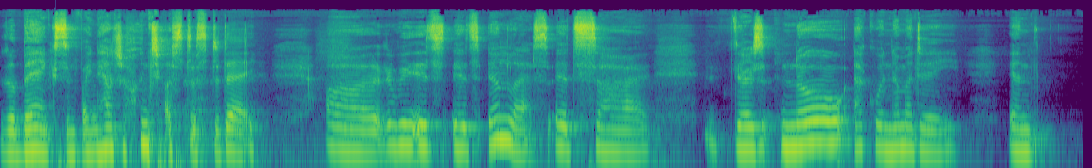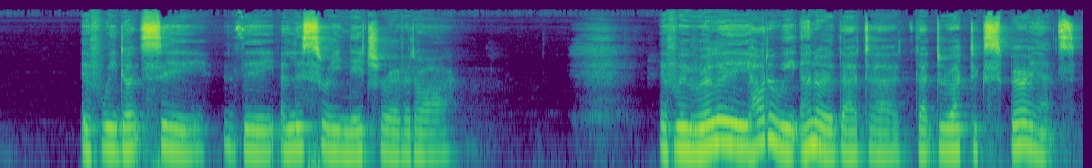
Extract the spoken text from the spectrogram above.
the banks and financial injustice today. Uh, we, it's, it's endless. It's, uh, there's no equanimity in if we don't see the illusory nature of it all. If we really, how do we enter that, uh, that direct experience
